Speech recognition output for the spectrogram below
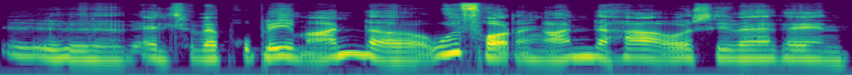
øh, altså hvad problemer andre og udfordringer andre har også i hverdagen.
